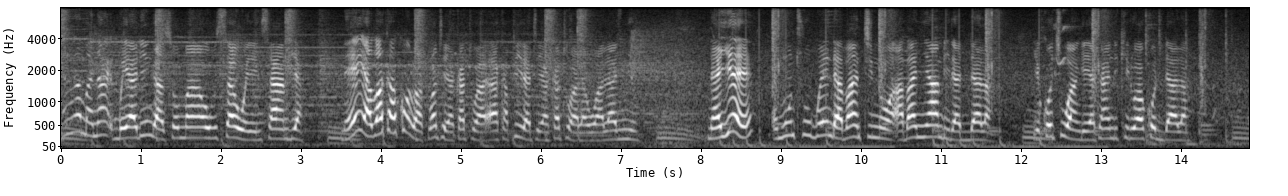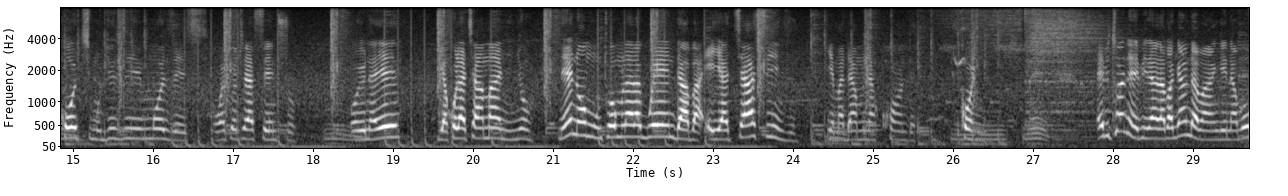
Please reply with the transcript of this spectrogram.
naŋamba na- bwe yali ng'asoma obusawo ensambya Mm. naye yabakako lwakuba akapiira teyakatwala wala nnyo Mm. naye omuntu gwendaba nti no abanyambira ddala Mm. Ye koki wange yatandikirwako ddala Mm. coach mujuzi moses owakyotera central Mm. oyo naye yakola kyamaanyi nnyo naye n'omuntu omulala gwendaba eyakyasinze ye madamu nakonde koni Mm. ebitone ebirala baganda bange nabo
